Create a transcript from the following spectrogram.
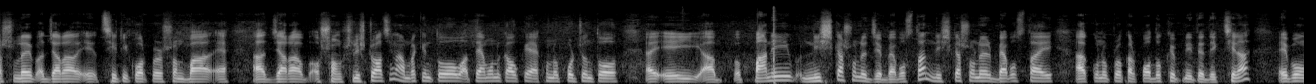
আসলে যারা সিটি কর্পোরেশন বা যারা সংশ্লিষ্ট আছেন আমরা কিন্তু তেমন কাউকে এখনও পর্যন্ত এই পানি নিষ্কাশনের যে ব্যবস্থা, নিষ্কাশনের ব্যবস্থায় কোনো প্রকার পদক্ষেপ নিতে দেখছি না এবং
